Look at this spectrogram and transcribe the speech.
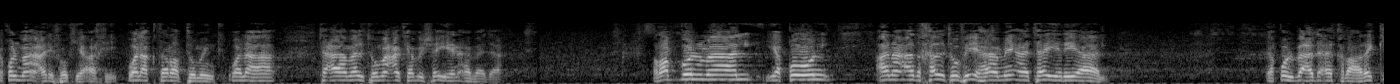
يقول ما أعرفك يا أخي ولا اقترضت منك ولا تعاملت معك بشيء أبدا. رب المال يقول أنا أدخلت فيها مئتي ريال. يقول بعد إقرارك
